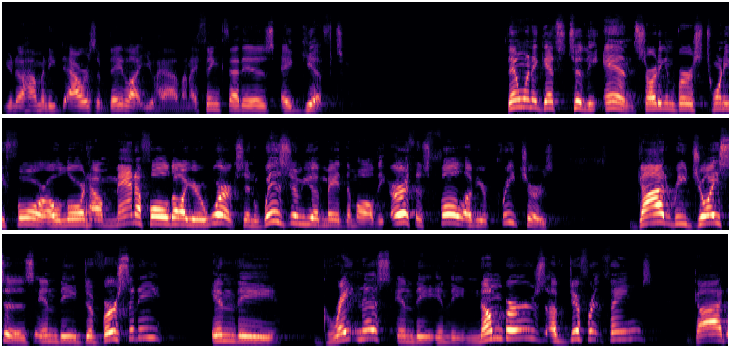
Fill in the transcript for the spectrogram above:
you know how many hours of daylight you have and i think that is a gift then, when it gets to the end, starting in verse 24, O Lord, how manifold all your works, and wisdom you have made them all. The earth is full of your creatures. God rejoices in the diversity, in the greatness, in the, in the numbers of different things. God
